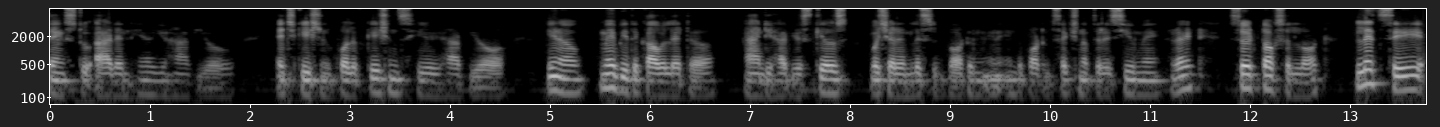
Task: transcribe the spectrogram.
things to add in here. You have your educational qualifications here. You have your, you know, maybe the cover letter and you have your skills which are enlisted bottom in, in the bottom section of the resume right? So it talks a lot. Let's say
